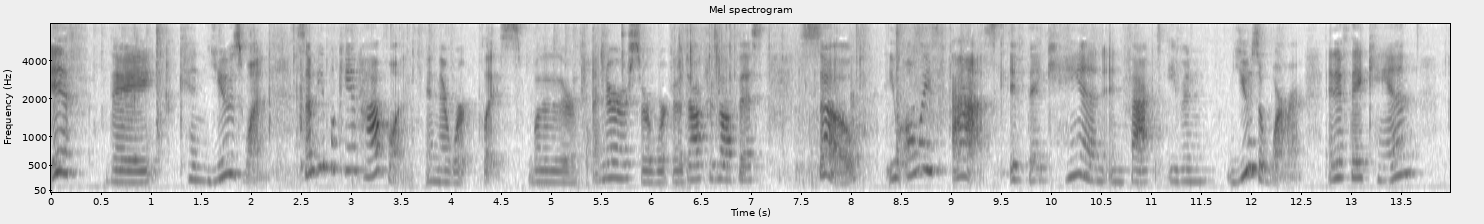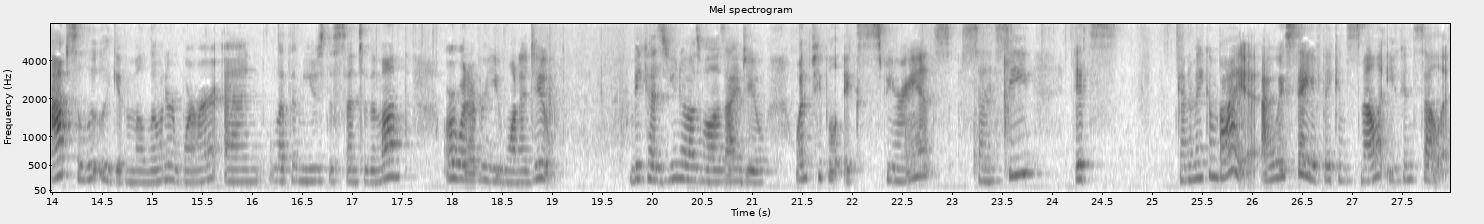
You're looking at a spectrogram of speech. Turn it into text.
if they can use one. Some people can't have one in their workplace, whether they're a nurse or work at a doctor's office. So you always ask if they can, in fact, even use a warmer. And if they can, absolutely give them a loaner warmer and let them use the scent of the month or whatever you want to do. Because you know as well as I do, once people experience Scentsy, it's going to make them buy it. I always say if they can smell it, you can sell it.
